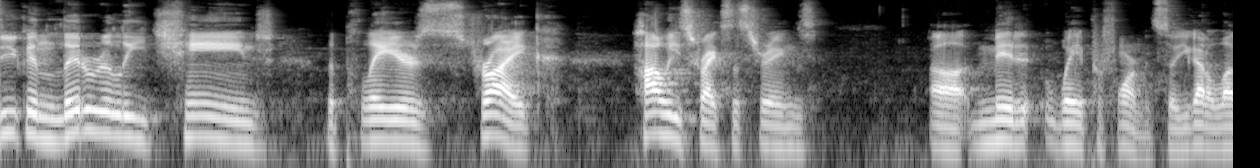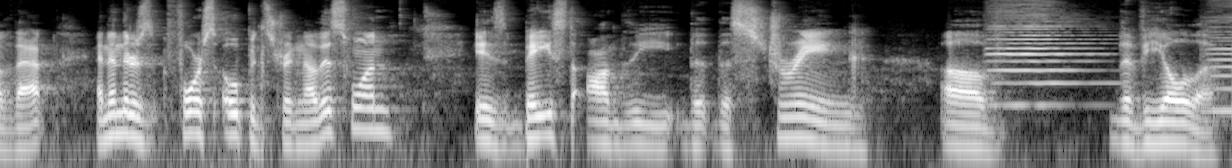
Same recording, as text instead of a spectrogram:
So you can literally change the player's strike, how he strikes the strings, uh, midway performance. So you gotta love that. And then there's force open string. Now this one is based on the the, the string of the viola.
